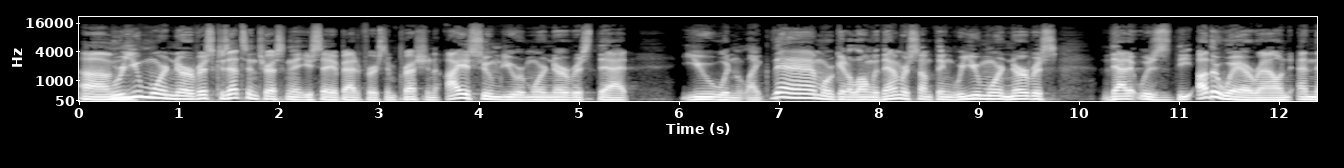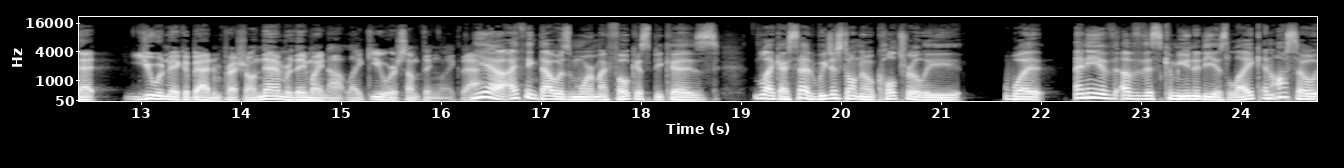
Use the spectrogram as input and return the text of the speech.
um Were you more nervous? Because that's interesting that you say a bad first impression. I assumed you were more nervous that you wouldn't like them or get along with them or something. Were you more nervous that it was the other way around and that you would make a bad impression on them or they might not like you or something like that? Yeah, I think that was more my focus because, like I said, we just don't know culturally what any of, of this community is like. And also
